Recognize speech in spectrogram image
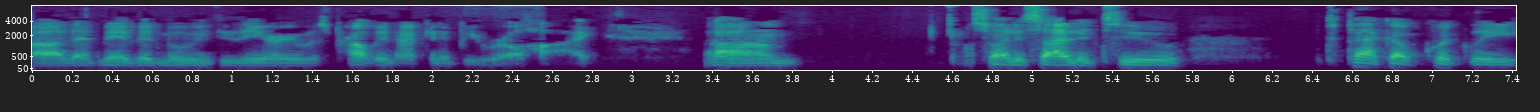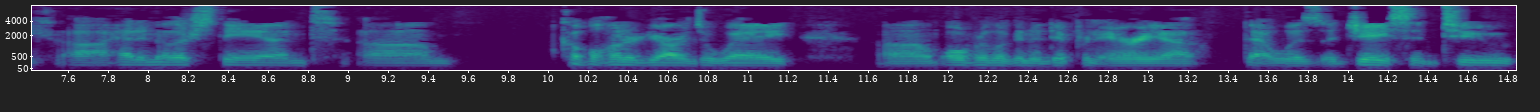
uh, that may have been moving through the area was probably not going to be real high. Um, so I decided to to pack up quickly. Uh, I had another stand um, a couple hundred yards away, um, overlooking a different area that was adjacent to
